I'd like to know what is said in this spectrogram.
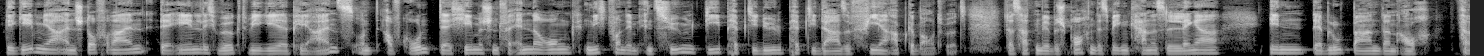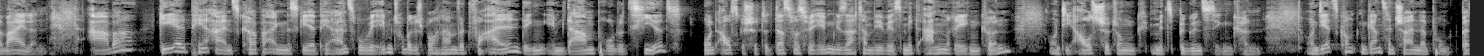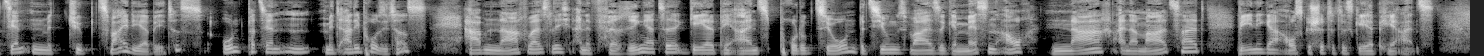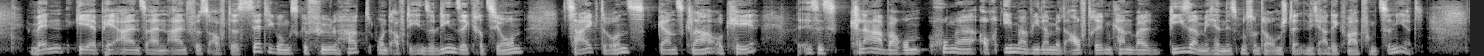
Wir geben ja einen Stoff rein, der ähnlich wirkt wie GLP-1 und aufgrund der chemischen Veränderung nicht von dem Enzym Dipeptidylpeptidase 4 abgebaut wird. Das hatten wir besprochen, deswegen kann es länger in der Blutbahn dann auch verweilen. Aber GLP1, körpereigenes GLP1, wo wir eben drüber gesprochen haben, wird vor allen Dingen im Darm produziert und ausgeschüttet. Das, was wir eben gesagt haben, wie wir es mit anregen können und die Ausschüttung mit begünstigen können. Und jetzt kommt ein ganz entscheidender Punkt. Patienten mit Typ 2 Diabetes und Patienten mit Adipositas haben nachweislich eine verringerte GLP-1-Produktion beziehungsweise gemessen auch nach einer Mahlzeit weniger ausgeschüttetes GLP-1. Wenn GLP-1 einen Einfluss auf das Sättigungsgefühl hat und auf die Insulinsekretion, zeigt uns ganz klar, okay, es ist klar, warum Hunger auch immer wieder mit auftreten kann, weil dieser Mechanismus unter Umständen nicht adäquat funktioniert.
